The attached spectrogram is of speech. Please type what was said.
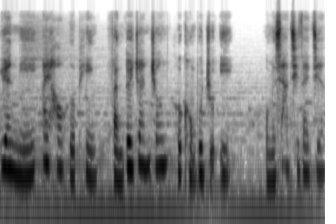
愿你爱好和平，反对战争和恐怖主义。我们下期再见。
